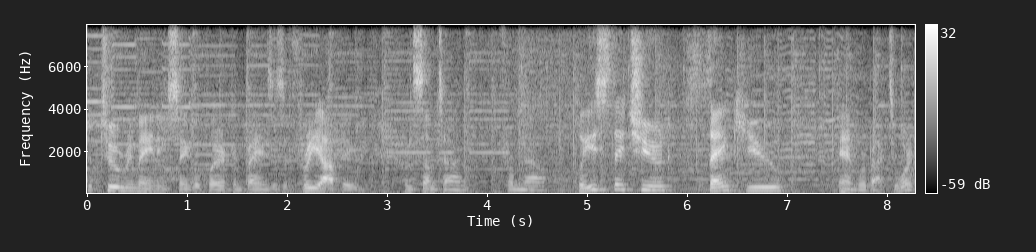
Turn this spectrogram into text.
the two remaining single player campaigns as a free update in some time from now. Please stay tuned. Thank you. And we're back to work.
